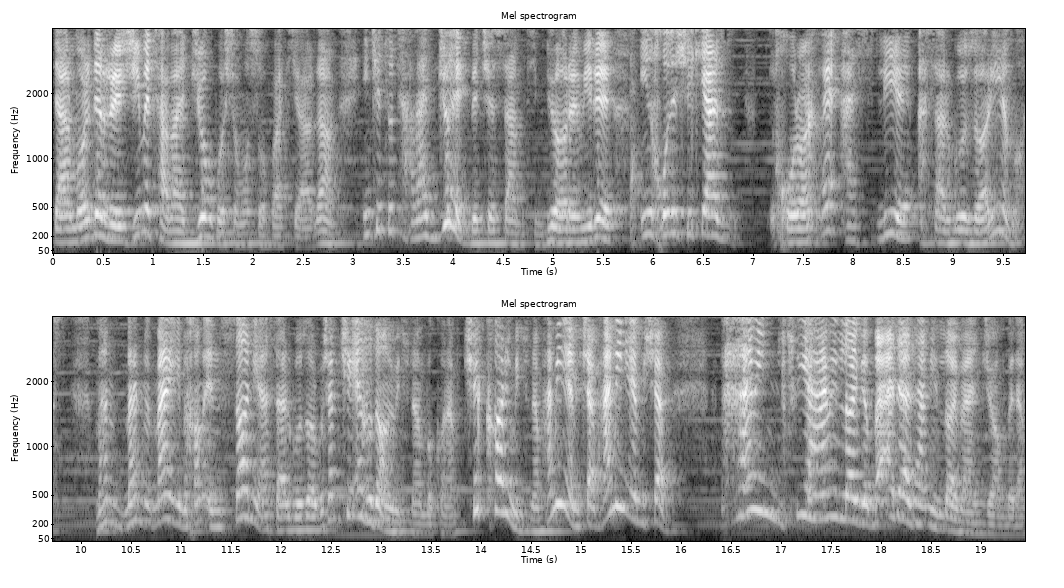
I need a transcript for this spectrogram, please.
در مورد رژیم توجه با شما صحبت کردم اینکه تو توجهت به چه سمتی داره میره این خودش یکی از خوراک اصلی اثرگذاری ماست. من من من اگه بخوام انسانی اثرگذار باشم چه اقدامی می‌تونم بکنم؟ چه کاری می‌تونم؟ همین امشب همین امشب همین توی همین live یا بعد از همین live انجام بدم.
